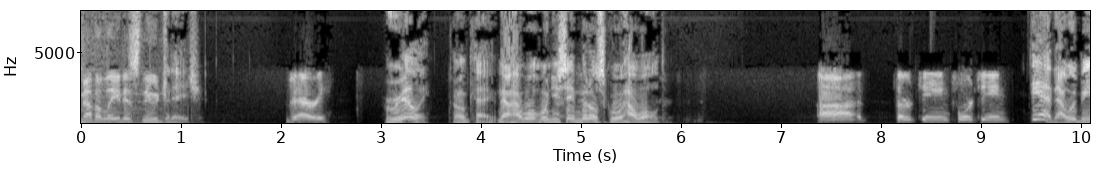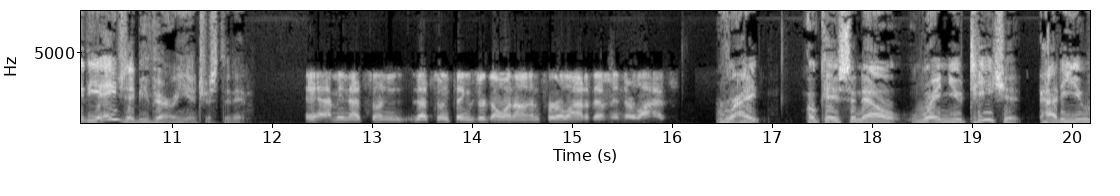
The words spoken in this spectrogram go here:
Now the latest new At age. Very. Really? Okay. Now, how old, when you say middle school, how old? Uh, 13, 14. Yeah, that would be the age they'd be very interested in. Yeah, I mean that's when that's when things are going on for a lot of them in their lives. Right. Okay. So now, when you teach it, how do you?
